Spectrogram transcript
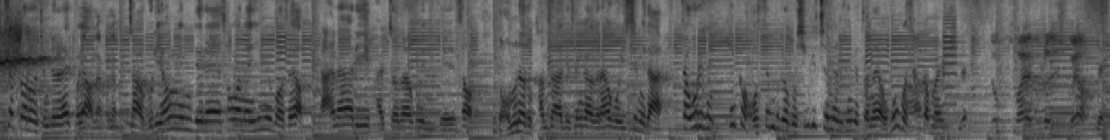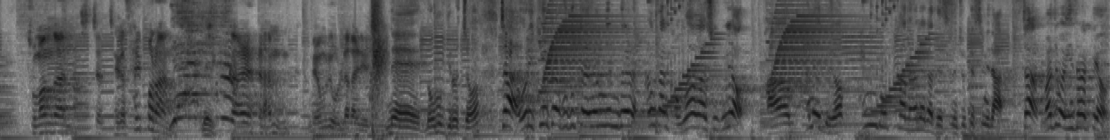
특작가로 준비를 했고요. 자, 우리 형님들의 성원에 힘을 벗어요, 나날이 발전하고 있는 데에서 너무나도 감사하게 생각을 하고 있습니다. 자, 우리 그 킹카 어셈블이라고 신규 채널이 생겼잖아요. 홍보 잠깐만 해주실래요? 구독, 좋아요 눌러주시고요. 네. 조만간 진짜 제가 살 뻔한 네. 색깔한 매물이 올라갈 예정입니다. 네, 너무 길었죠. 자, 우리 킹카 구독자 형님들 항상 건강하시고요. 다음 한 해도요, 행복한 한 해가 됐으면 좋겠습니다. 자, 마지막 인사할게요.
